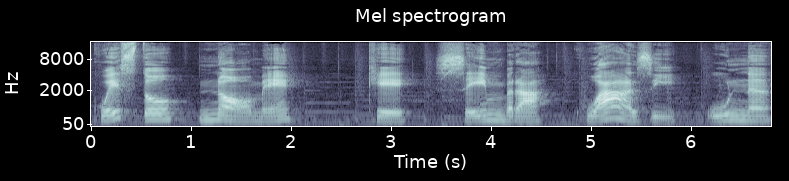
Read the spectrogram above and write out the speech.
Questo nome, che sembra quasi un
